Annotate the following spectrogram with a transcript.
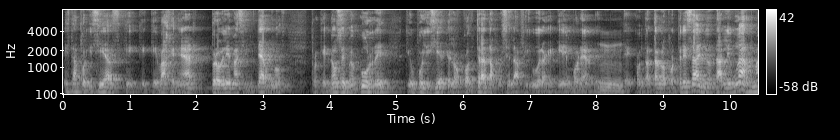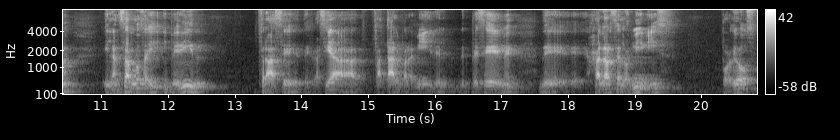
estas policías que, que- que va a generar problemas internos, porque no se me ocurre que un policía que los contrata, pues es la figura que quieren poner, de, de contratarlos por tres años, darle un arma y lanzarlos ahí y pedir frase desgraciada, fatal para mí del, del PCM, de jalarse a los ninis, por Dios,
